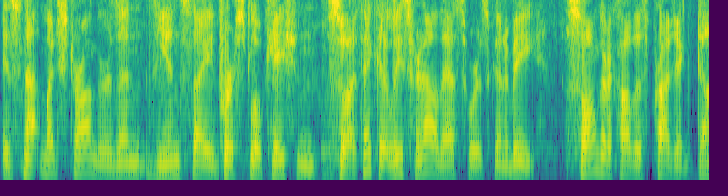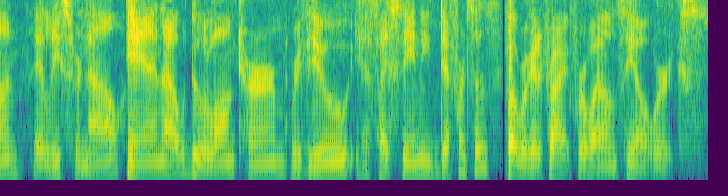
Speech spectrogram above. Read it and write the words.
It's not much stronger than the inside first location, so I think at least for now that's where it's going to be. So I'm going to call this project done, at least for now, and I will do a long-term review if I see any differences, but we're going to try it for a while and see how it works.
